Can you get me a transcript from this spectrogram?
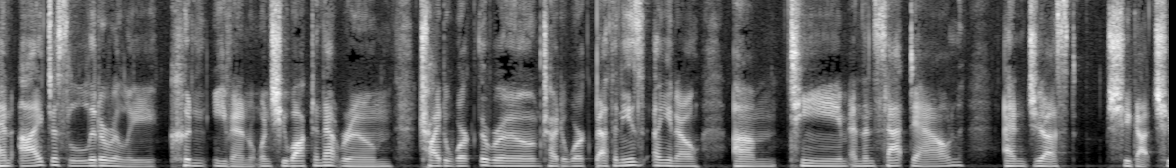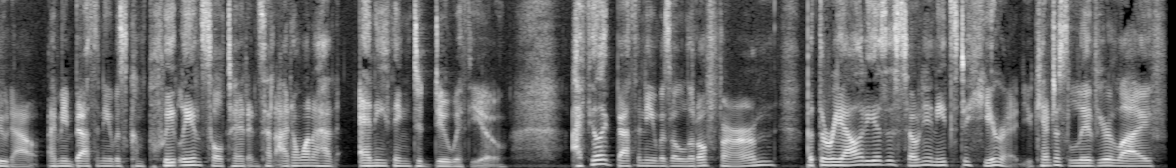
And I just literally couldn't even, when she walked in that room, tried to work the room, tried to work Bethenny's, uh, you know, um, team, and then sat down and just, she got chewed out. I mean, Bethenny was completely insulted and said, I don't want to have anything to do with you. I feel like Bethenny was a little firm, but the reality is, is Sonja needs to hear it. You can't just live your life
